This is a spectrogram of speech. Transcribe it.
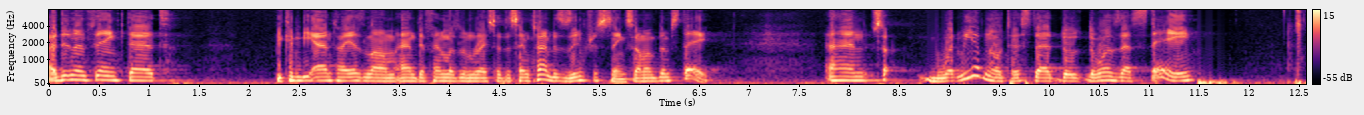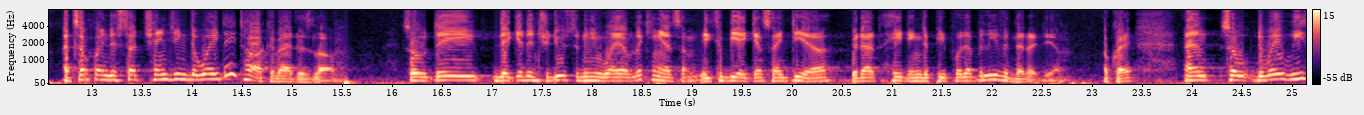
I didn't think that you can be anti-Islam and defend Muslim rights at the same time. This is interesting. Some of them stay. And so what we have noticed that the, the ones that stay, at some point they start changing the way they talk about Islam. So they they get introduced to a new way of looking at something. It could be against idea without hating the people that believe in that idea. Okay, and so the way we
